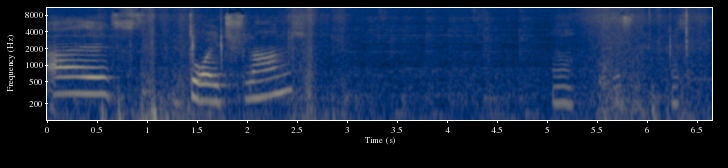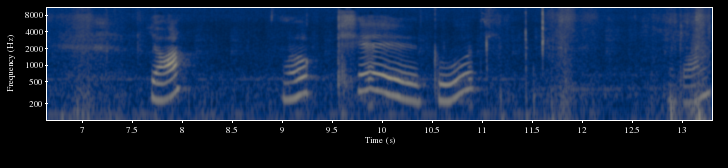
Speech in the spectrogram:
als Deutschland. Ah, ja. Okay, gut. Und dann.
